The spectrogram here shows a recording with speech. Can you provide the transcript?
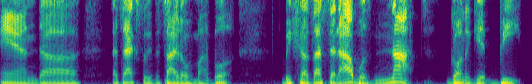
And uh, that's actually the title of my book because I said I was not going to get beat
